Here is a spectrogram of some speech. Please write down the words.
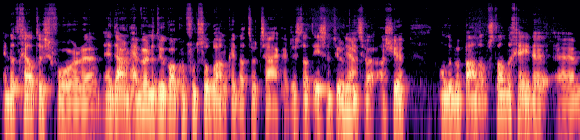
En dat geldt dus voor. Uh, en daarom hebben we natuurlijk ook een voedselbank en dat soort zaken. Dus dat is natuurlijk iets waar als je onder bepaalde omstandigheden uh, uh,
